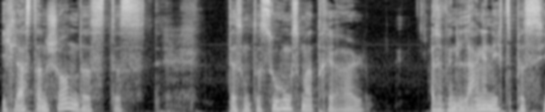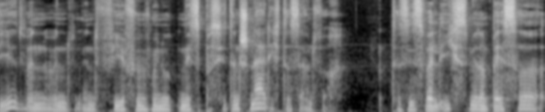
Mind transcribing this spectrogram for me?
ich lasse dann schon, dass, dass das Untersuchungsmaterial, also wenn lange nichts passiert, wenn, wenn, wenn vier, fünf Minuten nichts passiert, dann schneide ich das einfach. Das ist, weil ich es mir dann besser,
